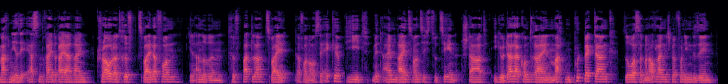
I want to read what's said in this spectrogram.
machen ihre ersten drei Dreier rein. Crowder trifft zwei davon, den anderen trifft Butler, zwei davon aus der Ecke. Die Heat mit einem 23 zu 10 Start. Iguodala kommt rein, macht einen Putback-Dunk. Sowas hat man auch lange nicht mehr von ihm gesehen.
